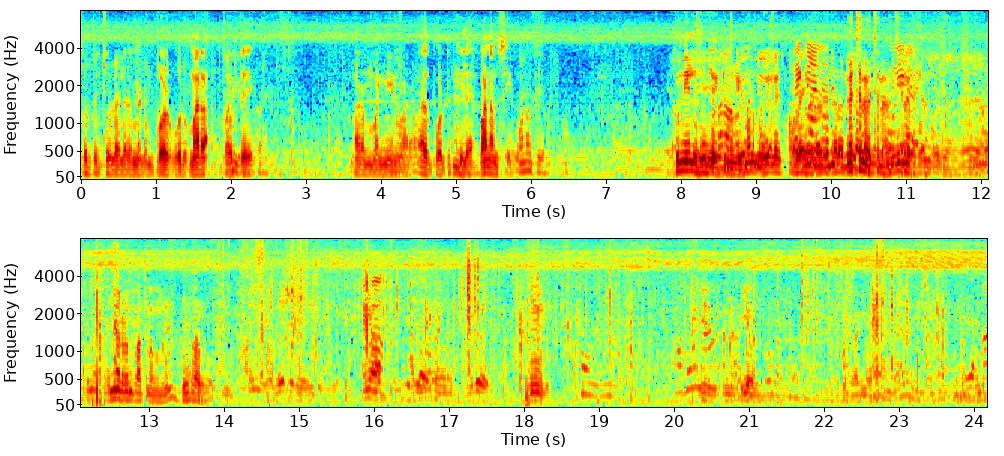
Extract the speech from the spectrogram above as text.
சுற்றுச்சூழல் இதை மட்டும் போ ஒரு மரம் போட்டு மரம் பண்ணின்னு மரம் அதை போட்டு கீழே வனம் செய்வோம். பணம் செய்யும் துணியில் செஞ்சு வைக்க முடியுமா? நம்ம வச்சல வச்சல வச்சல இன்னொரு இடம் பார்த்துலாம் ம் இருங்க அண்ணா ஐயா வந்து அண்ணா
